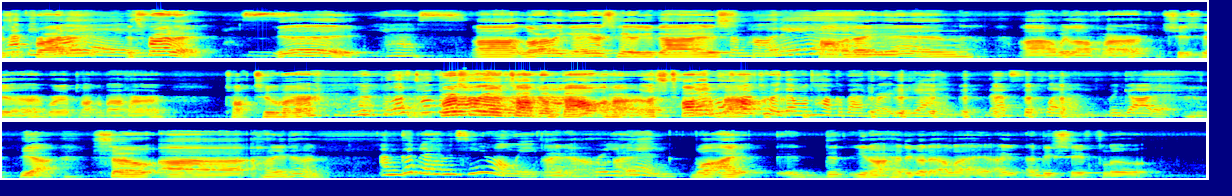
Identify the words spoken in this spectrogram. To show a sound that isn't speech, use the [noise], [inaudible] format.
Is Happy it Friday? Friday. It's Friday. Yay. Yes. Uh, Lora Lee Gayer's here, you guys. From Holiday Inn. Holiday Inn. Uh, we love her. She's here. We're going to talk about her. Talk to her. We're gonna, let's talk First, about we're going to talk about her. Let's talk Then we'll talk to her. Then we'll talk about her again. That's the plan. We got it. Yeah. So, uh, how are you doing? I'm good, but I haven't seen you all week. I know. Where you I- been? Well, I, did, you know, I had to go to LA. I, NBC flew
